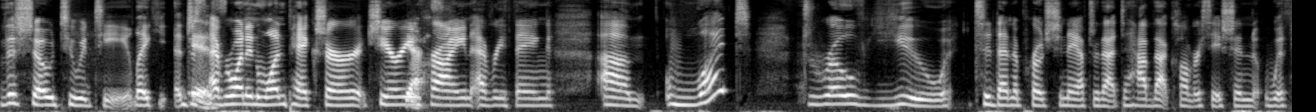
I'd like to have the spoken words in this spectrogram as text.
the show to a T. Like just everyone in one picture, cheering, yes. crying, everything. Um, what drove you to then approach Shanae after that to have that conversation with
